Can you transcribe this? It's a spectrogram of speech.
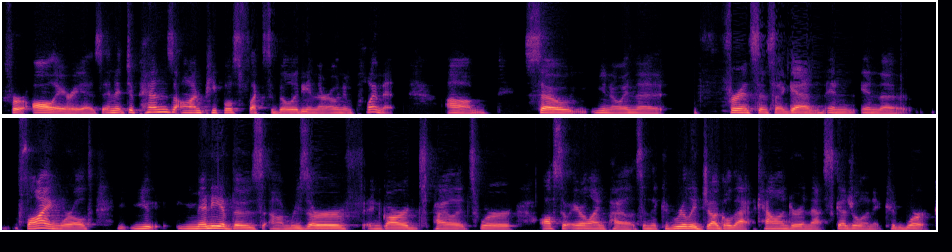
for all areas. And it depends on people's flexibility in their own employment. Um, so you know in the for instance again in in the flying world you many of those um, reserve and guards pilots were also airline pilots and they could really juggle that calendar and that schedule and it could work.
